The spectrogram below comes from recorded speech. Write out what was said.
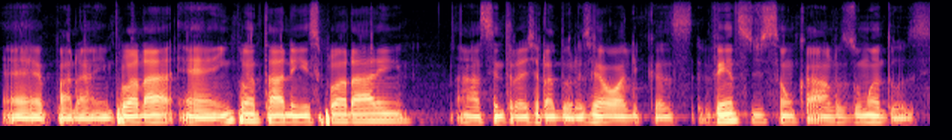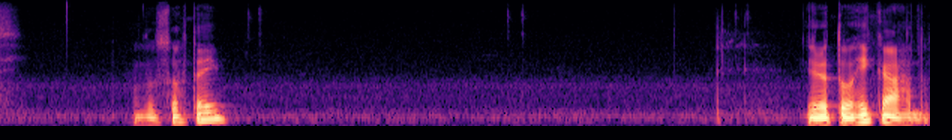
É, para implorar, é, implantarem e explorarem as centrais geradoras eólicas Ventos de São Carlos 1 a 12. Vamos ao sorteio. Diretor Ricardo.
